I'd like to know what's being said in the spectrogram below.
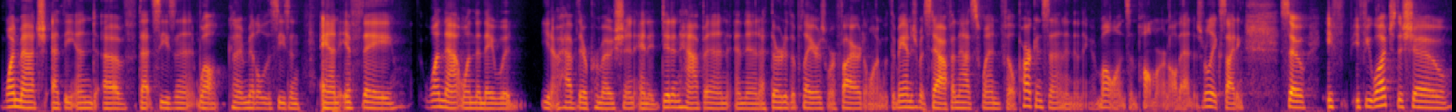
one match at the end of that season, well, kind of middle of the season. And if they won that one, then they would you know, have their promotion, and it didn't happen. And then a third of the players were fired along with the management staff, and that's when Phil Parkinson and then they got Mullins and Palmer and all that. And it was really exciting. So if if you watch the show,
